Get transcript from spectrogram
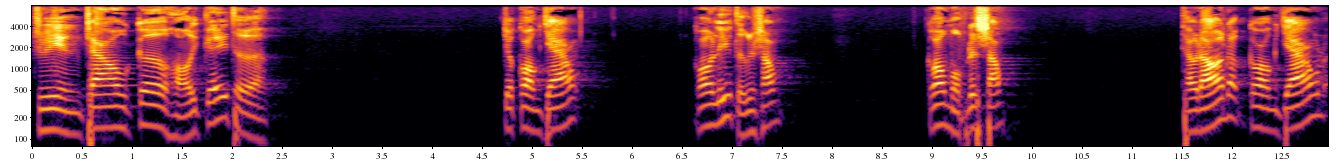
truyền trao cơ hội kế thừa cho con cháu có lý tưởng sống, có mục đích sống. Theo đó đó, con cháu đó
